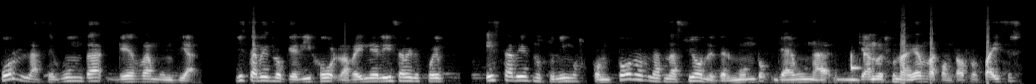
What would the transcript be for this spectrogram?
por la Segunda Guerra Mundial. Y esta vez lo que dijo la reina Elizabeth fue, esta vez nos unimos con todas las naciones del mundo, ya, una, ya no es una guerra contra otros países,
